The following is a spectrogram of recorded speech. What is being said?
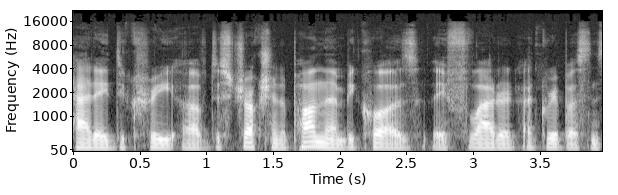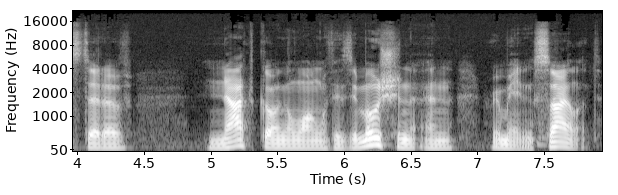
had a decree of destruction upon them because they flattered Agrippas instead of not going along with his emotion and remaining silent.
